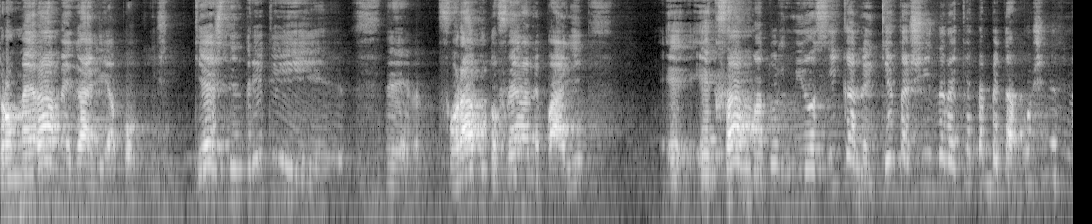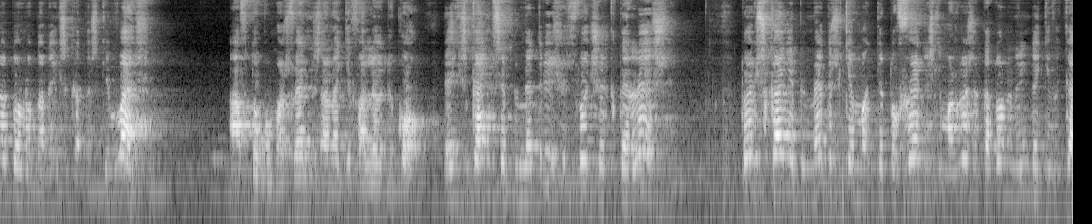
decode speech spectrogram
τρομερά μεγάλη απόκληση. Και στην τρίτη ε, φορά που το φέρανε πάλι, ε, εκ θαύματος μειωθήκανε και τα σίδερα και τα πετά. Πώς είναι δυνατόν όταν έχεις κατασκευάσει αυτό που μας φέρνει σαν ανακεφαλαιωτικό. Έχεις κάνει τις επιμετρήσεις, το έχεις εκτελέσει το έχεις κάνει επιμέτρηση και, και το φέρνεις και μας λε 190 κυβικά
